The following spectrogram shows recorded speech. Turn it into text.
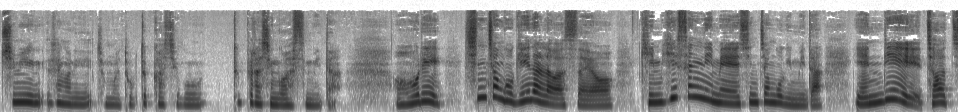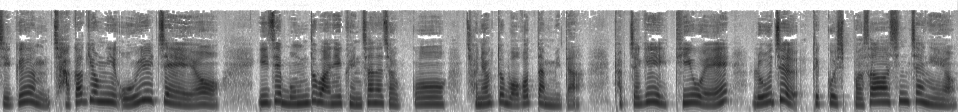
취미 생활이 정말 독특하시고 특별하신 것 같습니다. 어, 우리 신청곡이 날라왔어요. 김희승님의 신청곡입니다. 옌디, 저 지금 자가격리 5일째예요. 이제 몸도 많이 괜찮아졌고 저녁도 먹었답니다. 갑자기 디오의 Rose 듣고 싶어서 신청해요.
